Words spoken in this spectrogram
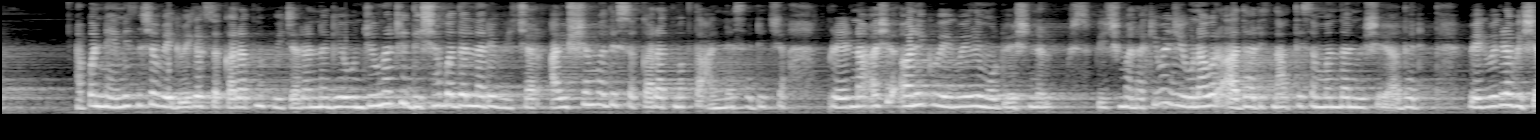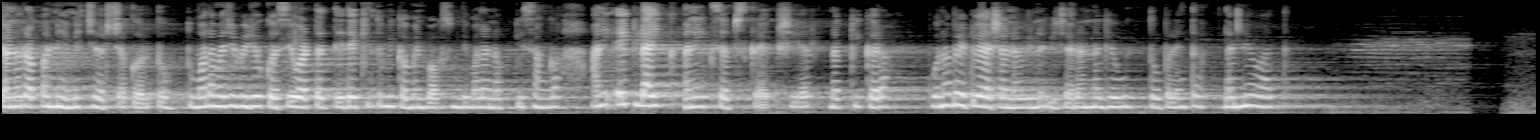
आपण नेहमीच अशा वेगवेगळ्या सकारात्मक विचारांना घेऊन जीवनाची दिशा बदलणारे विचार आयुष्यामध्ये सकारात्मकता आणण्यासाठीच्या प्रेरणा असे अनेक वेगवेगळे मोटिवेशनल स्पीच म्हणा किंवा जीवनावर आधारित नातेसंबंधांविषयी आधारित वेगवेगळ्या विषयांवर आपण नेहमीच चर्चा करतो. तुम्हाला माझे व्हिडिओ कसे वाटतात ते देखील तुम्ही कमेंट बॉक्समध्ये मला नक्की सांगा आणि एक लाईक आणि एक सबस्क्राईब शेअर नक्की करा. पुन्हा भेटूया अशा नवीन विचारांना घेऊन. तोपर्यंत धन्यवाद.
